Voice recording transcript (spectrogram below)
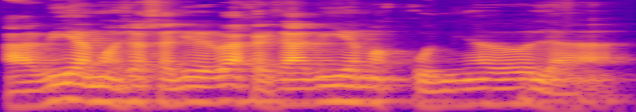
habíamos ya salido de baja, ya habíamos culminado la,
